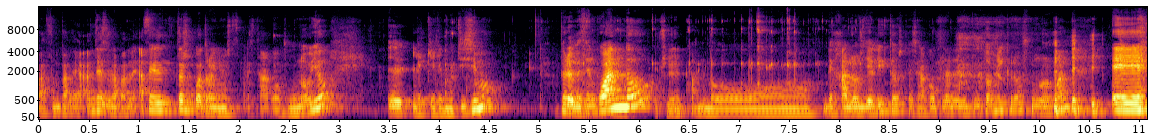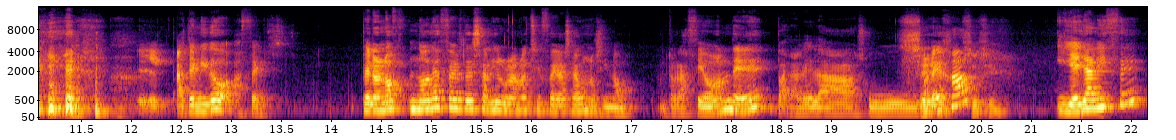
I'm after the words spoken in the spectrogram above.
hace un par de antes de la pandemia, hace tres o cuatro años estaba con su novio. Le, le quiere muchísimo, pero de vez en cuando, Sí. cuando deja los hielitos que se acoplan en el puto micro, su normal, eh, ha tenido affairs. Pero no, no de affairs de salir una noche y follarse a uno, sino relación de paralela a su Sí, pareja. sí, sí. Y ella dice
